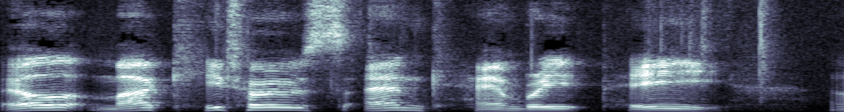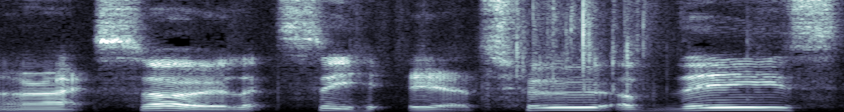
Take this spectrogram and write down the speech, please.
El Marquitos, and Cambry P. Alright, so let's see here. Two of these.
